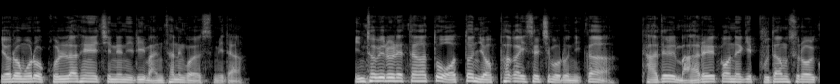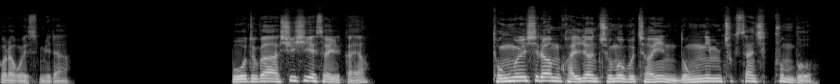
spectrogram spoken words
여러모로 곤란해지는 일이 많다는 거였습니다. 인터뷰를 했다가 또 어떤 여파가 있을지 모르니까 다들 말을 꺼내기 부담스러울 거라고 했습니다. 모두가 쉬쉬해서일까요? 동물 실험 관련 주무부처인 농림축산식품부,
